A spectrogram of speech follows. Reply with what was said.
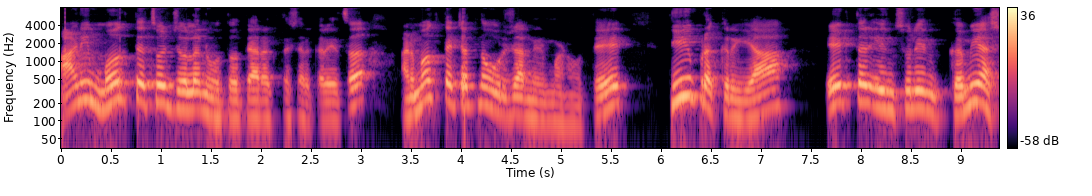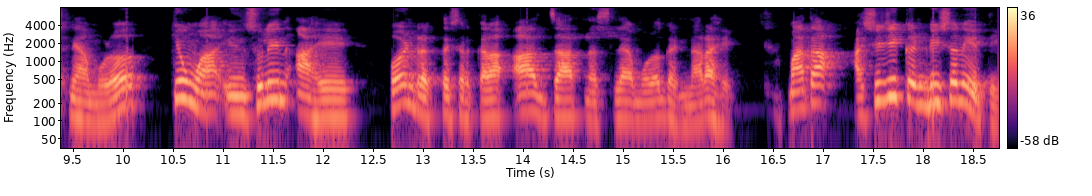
आणि मग त्याचं ज्वलन होतं त्या रक्त शर्करेचं आणि मग त्याच्यातनं ऊर्जा निर्माण होते. ती प्रक्रिया एकतर इन्सुलिन कमी असण्यामुळं किंवा इन्सुलिन आहे पण रक्त शर्करा आत जात नसल्यामुळं घडणार आहे. मग आता अशी जी कंडिशन येते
